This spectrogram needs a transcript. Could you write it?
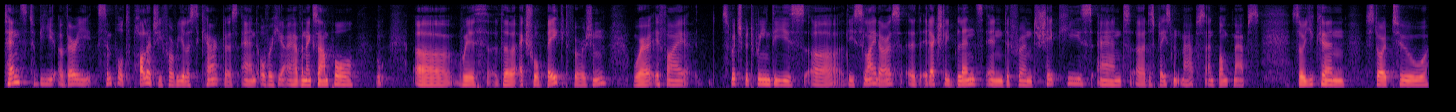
tends to be a very simple topology for realistic characters. And over here I have an example uh, with the actual baked version, where if I switch between these uh, these sliders, it, it, actually blends in different shape keys and uh, displacement maps and bump maps. So you can start to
